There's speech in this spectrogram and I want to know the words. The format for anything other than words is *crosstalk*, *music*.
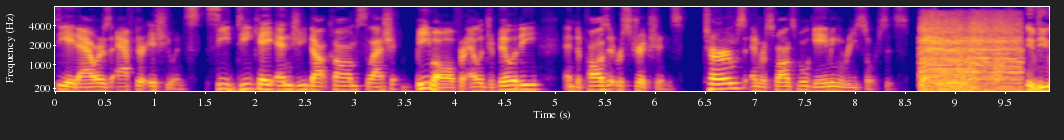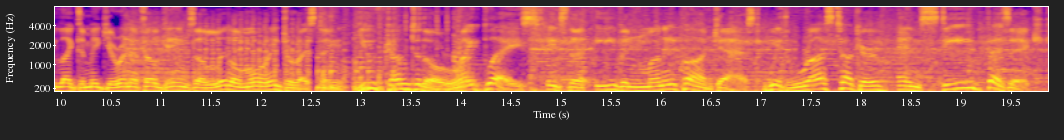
68 hours after issuance. See dkng.com slash bball for eligibility and deposit restrictions, terms, and responsible gaming resources. If you'd like to make your NFL games a little more interesting, you've come to the right place. It's the Even Money Podcast with Ross Tucker and Steve Fezzik.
